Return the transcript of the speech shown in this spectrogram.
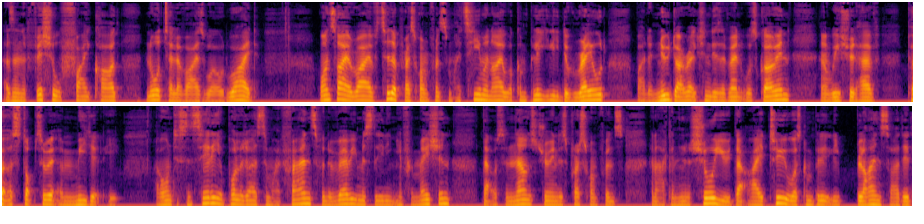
as an official fight card nor televised worldwide. Once I arrived to the press conference, my team and I were completely derailed by the new direction this event was going, and we should have put a stop to it immediately. I want to sincerely apologize to my fans for the very misleading information that was announced during this press conference, and I can assure you that I too was completely blindsided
